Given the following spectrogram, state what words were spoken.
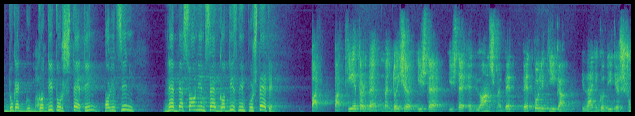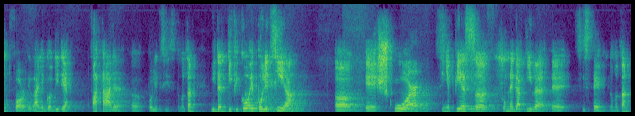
duke goditur shtetin, policinë, ne besonim se godisnim pushtetin. Pa, patjetër dhe mendoj që ishte, ishte e dyanshme, vetë vet politika i dha një goditje shumë të fortë, i dha një goditje fatale uh, policisë. Domethënë, u identifikua policia ë e shkuar si një pjesë shumë negative e sistemit. Domethënë,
